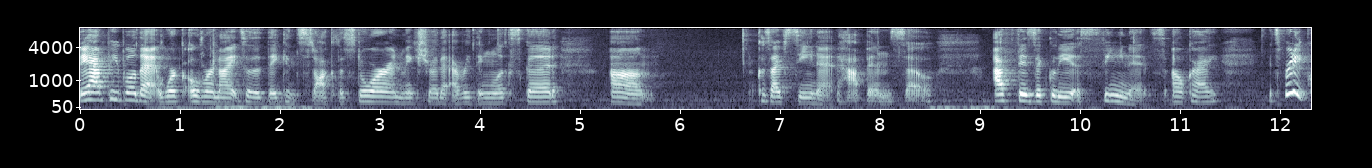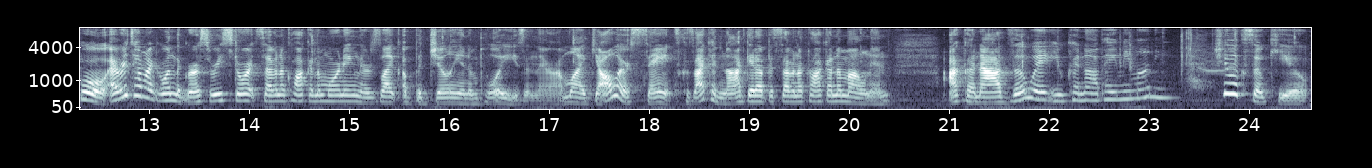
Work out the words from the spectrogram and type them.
they have people that work overnight so that they can stock the store and make sure that everything looks good um because I've seen it happen. So I've physically seen it. Okay. It's pretty cool. Every time I go in the grocery store at seven o'clock in the morning, there's like a bajillion employees in there. I'm like, y'all are saints because I could not get up at seven o'clock in the morning. I could not do it. You could not pay me money. She looks so cute.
